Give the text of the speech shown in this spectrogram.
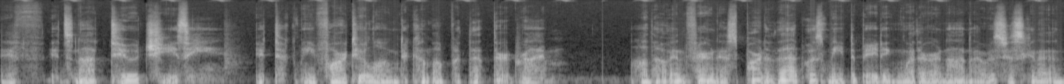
if it's not too cheesy. It took me far too long to come up with that third rhyme. Although, in fairness, part of that was me debating whether or not I was just gonna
